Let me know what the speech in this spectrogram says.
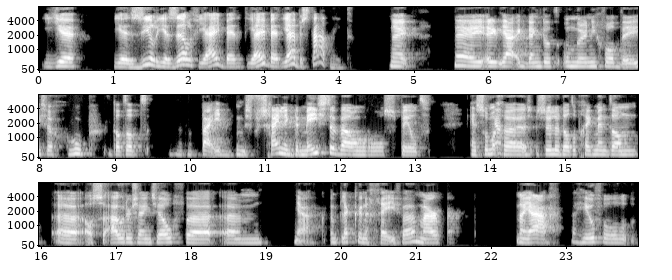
je, je ziel, jezelf, jij bent, jij bent, jij bestaat niet. Nee, nee, ja, ik denk dat onder in ieder geval deze groep, dat dat bij waarschijnlijk de meeste wel een rol speelt. En sommigen zullen dat op een gegeven moment dan, uh, als ze ouder zijn, zelf uh, um, ja, een plek kunnen geven. Maar nou ja, heel veel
